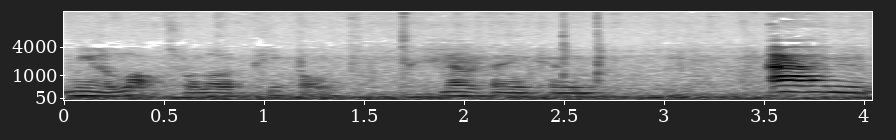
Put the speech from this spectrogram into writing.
mean a lot to a lot of people and everything can. Um,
